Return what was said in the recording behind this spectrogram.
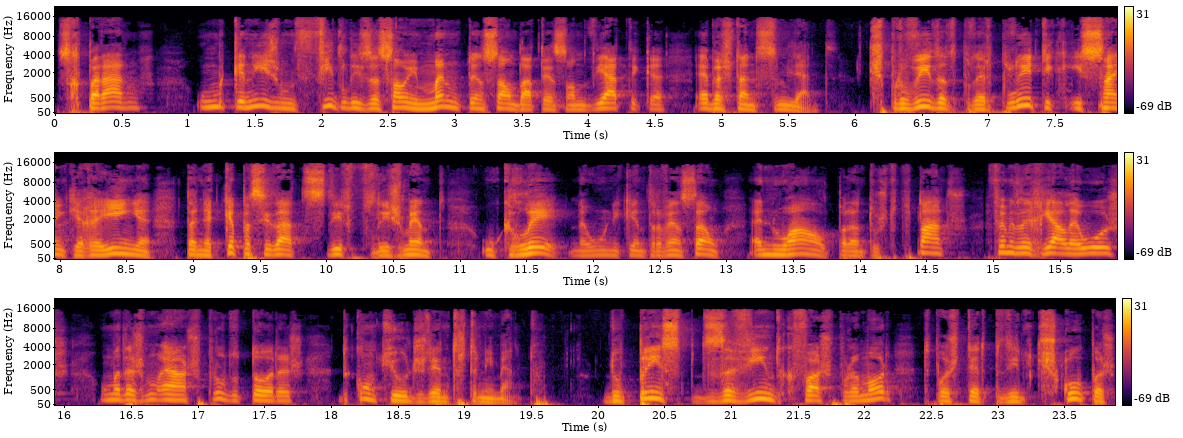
Se repararmos, o mecanismo de fidelização e manutenção da atenção mediática é bastante semelhante. Desprovida de poder político e sem que a rainha tenha capacidade de decidir, felizmente, o que lê na única intervenção anual perante os deputados, a família real é hoje uma das maiores produtoras de conteúdos de entretenimento. Do príncipe desavindo que foge por amor, depois de ter pedido desculpas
